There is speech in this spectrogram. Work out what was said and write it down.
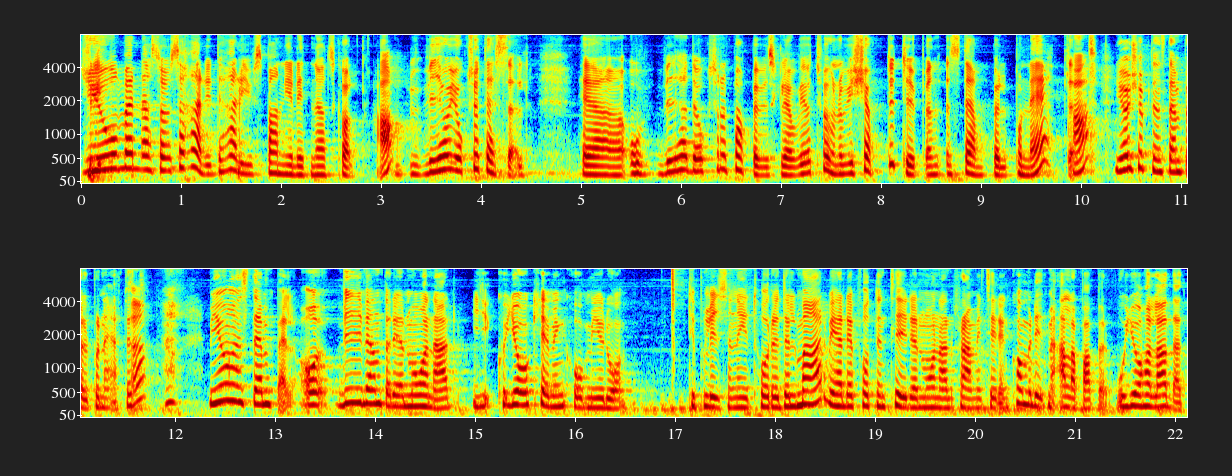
Jo, men alltså så här, det här är ju Spanien i ett nötskal. Ja. Vi har ju också ett SL. Eh, och vi hade också något papper vi skulle ha. Vi var tvungna vi köpte typ en, en stämpel på nätet. Ja, jag köpte en stämpel på nätet. Ja. Men jag har en stämpel och vi väntade en månad. Jag och Kevin kom ju då till polisen i Torre del Mar. Vi hade fått en tid en månad fram i tiden. Kommer dit med alla papper och jag har laddat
